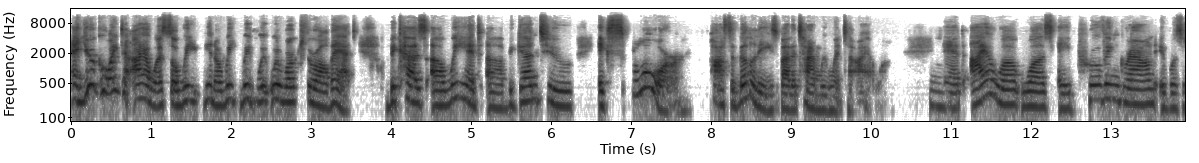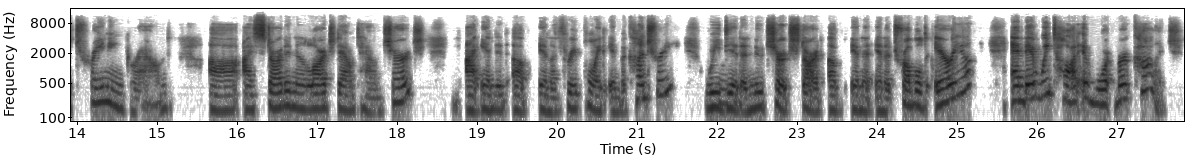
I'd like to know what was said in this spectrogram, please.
and you're going to Iowa. So we, you know, we, we, we worked through all that because uh, we had uh, begun to explore possibilities by the time we went to Iowa. Mm-hmm. And Iowa was a proving ground, it was a training ground uh, I started in a large downtown church. I ended up in a three point in the country. We mm-hmm. did a new church start up in a, in a troubled area. And then we taught at Wartburg College.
